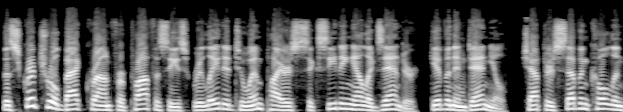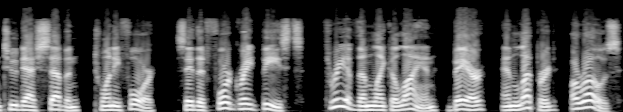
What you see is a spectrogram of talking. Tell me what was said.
The scriptural background for prophecies related to empires succeeding Alexander, given in Daniel, chapters 7 2 7, 24, say that four great beasts, three of them like a lion, bear, and leopard, arose.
